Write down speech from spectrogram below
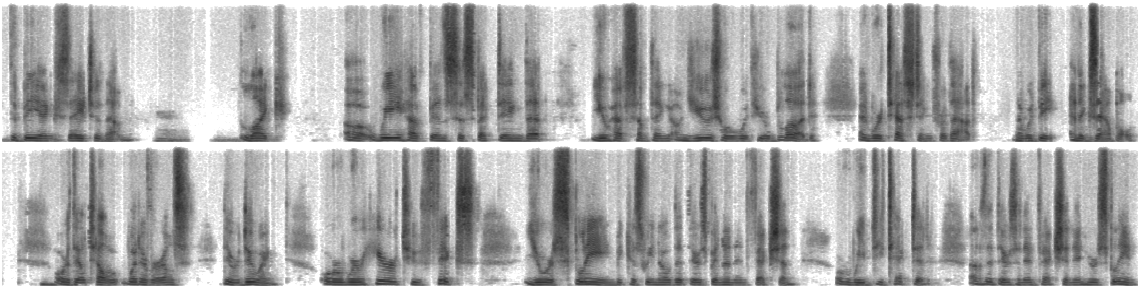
the being say to them. Mm. Like, uh, we have been suspecting that you have something unusual with your blood, and we're testing for that. That would be an example. Mm-hmm. Or they'll tell whatever else they're doing. Or we're here to fix your spleen because we know that there's been an infection or we've detected uh, that there's an infection in your spleen.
